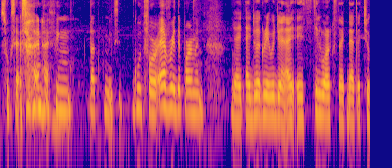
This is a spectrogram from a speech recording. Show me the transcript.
success and i think that makes it good for every department Yeah, I, I do agree with you. And I, it still works like that, that you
